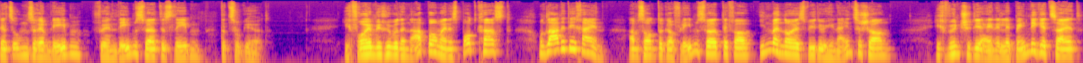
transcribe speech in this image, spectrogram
der zu unserem Leben für ein lebenswertes Leben dazugehört. Ich freue mich über den Abbau meines Podcasts und lade dich ein, am Sonntag auf Lebenswert TV in mein neues Video hineinzuschauen. Ich wünsche dir eine lebendige Zeit.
